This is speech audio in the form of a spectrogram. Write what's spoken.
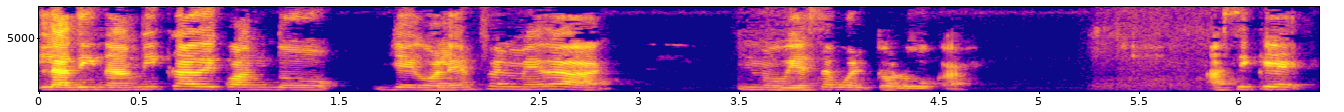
la dinámica de cuando llegó la enfermedad, me hubiese vuelto loca. Así que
